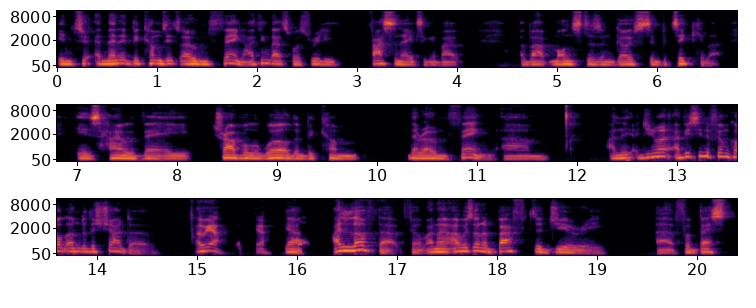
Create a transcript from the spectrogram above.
into, and then it becomes its own thing. I think that's what's really fascinating about about monsters and ghosts in particular is how they travel the world and become their own thing. Um, and do you know? Have you seen a film called Under the Shadow? Oh yeah, yeah, yeah. I love that film, and I, I was on a BAFTA jury uh, for best.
